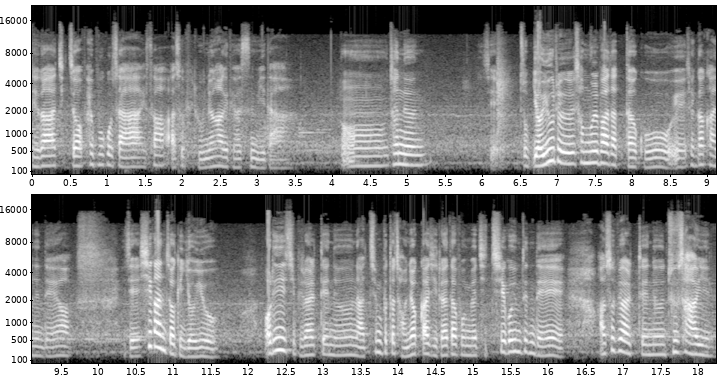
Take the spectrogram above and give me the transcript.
제가 직접 해보고자 해서 아소비를 운영하게 되었습니다. 어, 저는 이제 좀 여유를 선물 받았다고 예, 생각하는데요. 이제 시간적인 여유. 어린이집 일할 때는 아침부터 저녁까지 일하다 보면 지치고 힘든데 아소비할 때는 주 4일.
